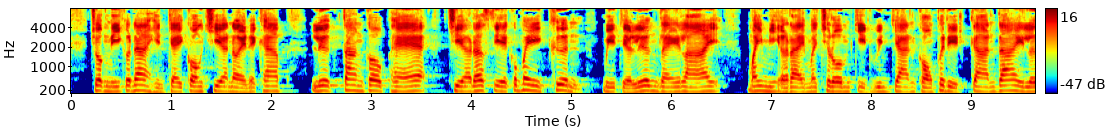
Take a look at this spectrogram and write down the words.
ๆ ช่วงนี้ก็น่าเห็นใจกองเชียร์หน่อยนะครับ เลือกตั้งก็แพ้ เชียร์รัสเซียก็ไม่ขึ้น มีแต่เรื่องร้ายๆ ไม่มีอะไรมาชโลมจิตวิญญาณของเผด็จการได้เล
